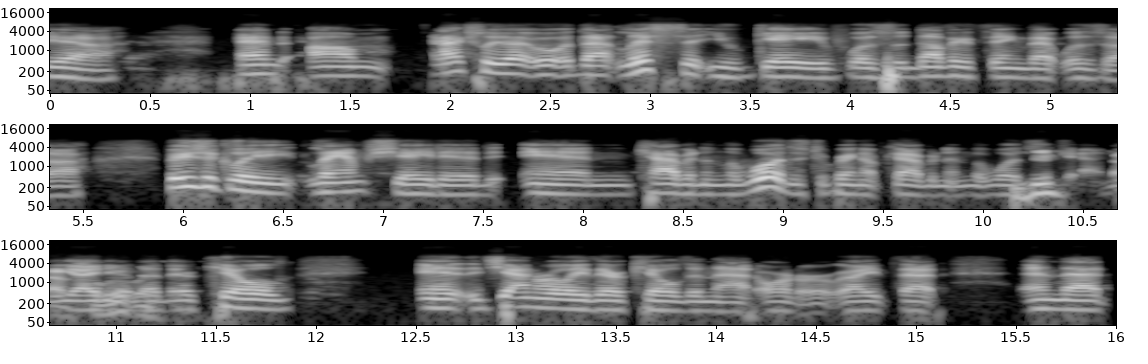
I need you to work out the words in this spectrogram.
Yeah, and um, actually, that that list that you gave was another thing that was uh, basically lampshaded in Cabin in the Woods to bring up Cabin in the Woods Mhm, again. The idea that they're killed, eh, generally they're killed in that order, right? That and that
